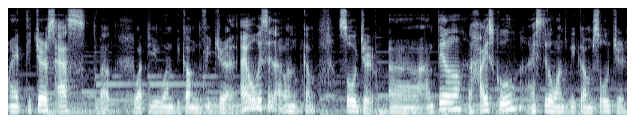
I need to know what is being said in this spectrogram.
My teachers asked about what do you want to become in the future. I always said I want to become soldier. Uh, until the high school, I still want to become soldier.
